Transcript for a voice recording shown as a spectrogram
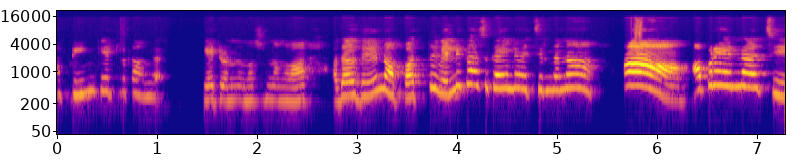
அப்படின்னு கேட்டிருக்காங்க. கேட்டோன்னு என்ன சொன்னாங்களாம் அதாவது நான் பத்து வெள்ளிக்காசு கையில வச்சிருந்தேன்னா ஆ அப்புறம் என்ன ஆச்சு?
